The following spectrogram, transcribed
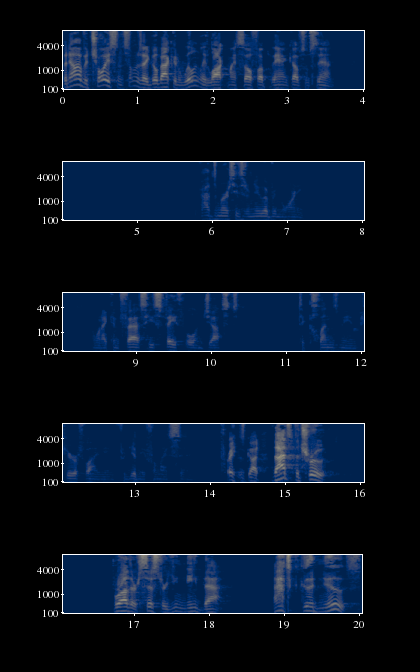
But now I have a choice, and sometimes I go back and willingly lock myself up to the handcuffs of sin. God's mercies are new every morning. And when I confess, He's faithful and just to cleanse me and purify me and forgive me for my sin. Praise God. That's the truth. Brother, sister, you need that. That's good news.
